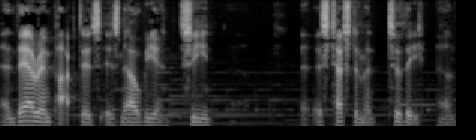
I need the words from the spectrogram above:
and their impact is, is now being seen uh, as testament to the um,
